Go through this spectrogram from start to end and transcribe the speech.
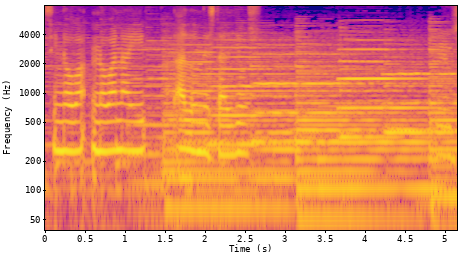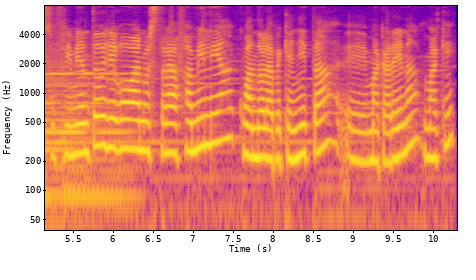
sino no van a ir a donde está Dios. El sufrimiento llegó a nuestra familia cuando la pequeñita eh, Macarena, Maki,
